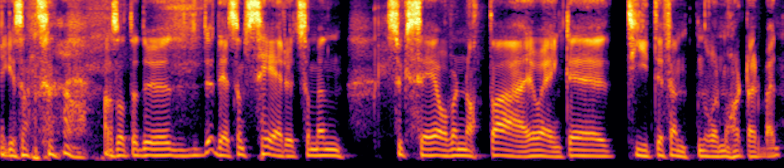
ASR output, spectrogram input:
Ikke sant? Ja. altså at du, Det som ser ut som en suksess over natta, er jo egentlig 10-15 år med hardt arbeid.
